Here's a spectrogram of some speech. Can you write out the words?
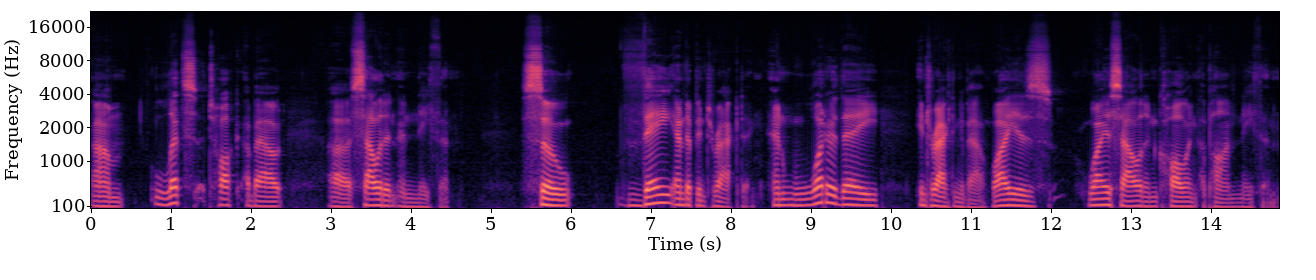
Um, let's talk about uh, Saladin and Nathan. So they end up interacting, and what are they interacting about? Why is why is Saladin calling upon Nathan?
